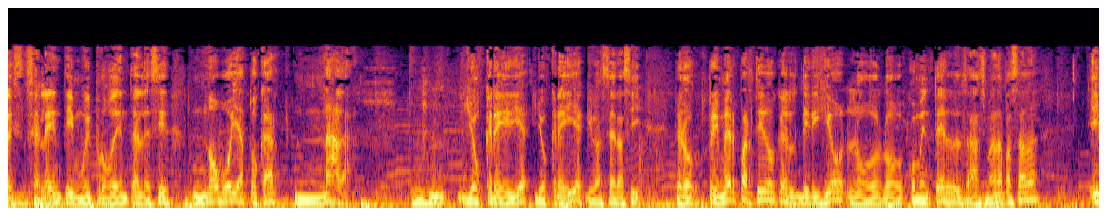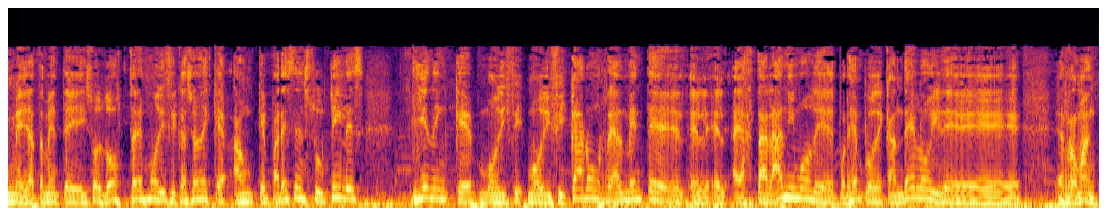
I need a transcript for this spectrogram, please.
excelente y muy prudente al decir, no voy a tocar nada. Uh -huh. Yo creía, yo creía que iba a ser así. Pero primer partido que él dirigió, lo, lo comenté la semana pasada, inmediatamente hizo dos, tres modificaciones que, aunque parecen sutiles, tienen que modifi modificaron realmente el, el, el, hasta el ánimo de, por ejemplo, de Candelo y de eh, Román,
